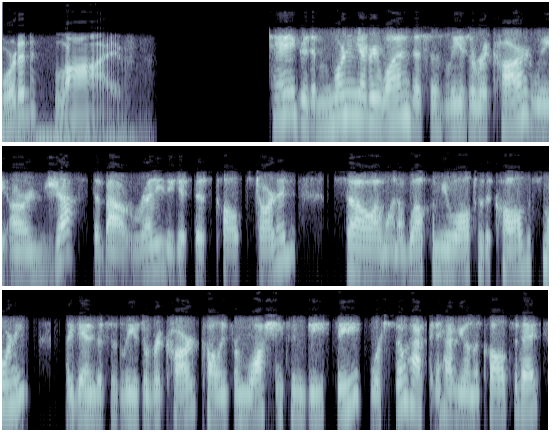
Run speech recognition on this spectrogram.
Recorded live. Hey, good morning, everyone. This is Lisa Ricard. We are just about ready to get this call started. So I want to welcome you all to the call this morning. Again, this is Lisa Ricard calling from Washington, D.C. We're so happy to have you on the call today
